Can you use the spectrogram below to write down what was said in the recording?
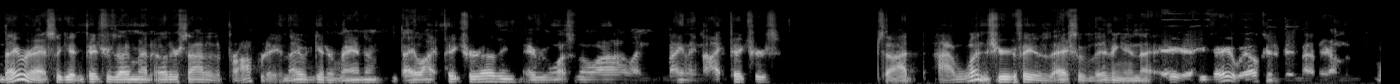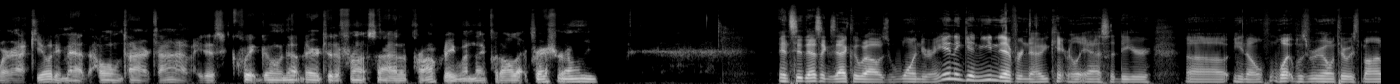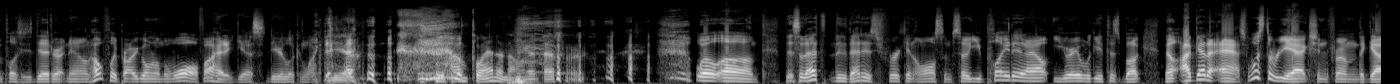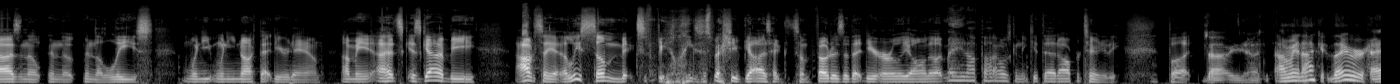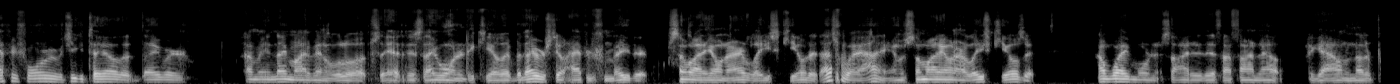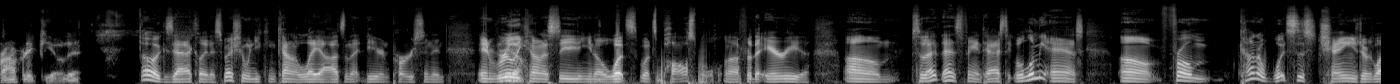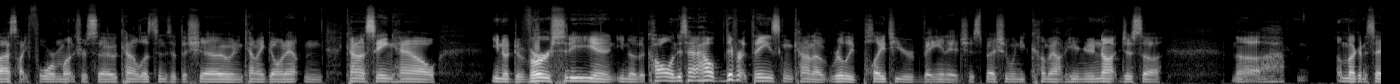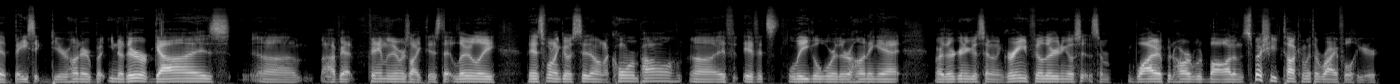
they were actually getting pictures of him at the other side of the property, and they would get a random daylight picture of him every once in a while, and mainly night pictures. So I I wasn't sure if he was actually living in that area. He very well could have been back there on the where I killed him at the whole entire time. He just quit going up there to the front side of the property when they put all that pressure on him. And see, that's exactly what I was wondering. And again, you never know. You can't really ask a deer, uh, you know, what was going through his mind. Plus, he's dead right now, and hopefully, probably going on the wall. If I had to guess, deer looking like that. Yeah. yeah, I'm planning on it. That's what. well, um, th- so that's dude, that is freaking awesome. So you played it out. You were able to get this buck. Now I gotta ask, what's the reaction from the guys in the in the in the lease when you when you knocked that deer down? I mean, uh, it's it's got to be. I would say at least some mixed feelings, especially if guys had some photos of that deer early on. They're like, "Man, I thought I was going to get that opportunity," but Oh yeah. I mean, I could, they were happy for me, but you could tell that they were. I mean, they might have been a little upset as they wanted to kill it, but they were still happy for me that somebody on our lease killed it. That's the way I am. If somebody on our lease kills it, I'm way more excited if I find out a guy on another property killed it. Oh, exactly, and especially when you can kind of lay odds on that deer in person and, and really Yeah. kind of see you know what's what's possible uh, for the area. Um, so that that's fantastic. Well, let me ask um, from kind of what's this changed over the last like four months or so. Kind of listening to the show and kind of going out and kind of seeing how you know diversity and you know the call and just how different things can kind of really play to your advantage, especially when you come out here and you're not just a uh, I'm not going to say a basic deer hunter, but you know there are guys. Uh, I've got family members like this that literally they just want to go sit on a corn pile uh, if if it's legal where they're hunting at, or they're going to go sit on a green field. They're going to go sit in some wide open hardwood bottoms, especially talking with a rifle here.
